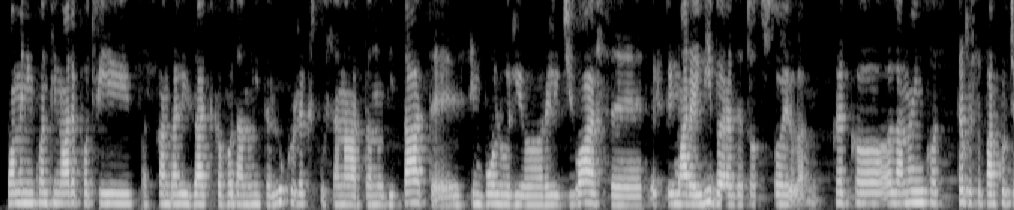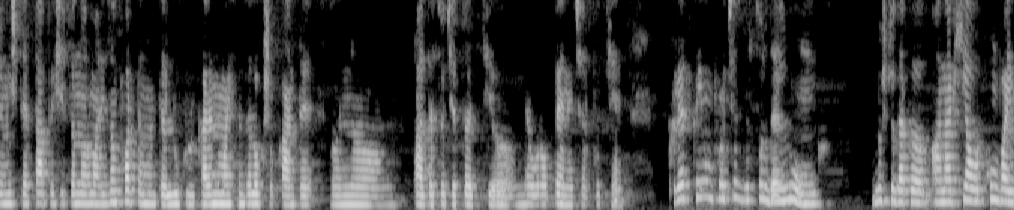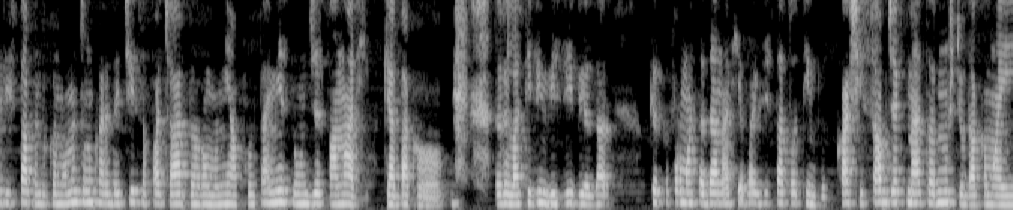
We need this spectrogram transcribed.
Oamenii în continuare pot fi scandalizați că văd anumite lucruri expuse în artă, nuditate, simboluri uh, religioase, exprimare liberă de tot soiul. Cred că la noi încă trebuie să parcurgem niște etape și să normalizăm foarte multe lucruri care nu mai sunt deloc șocante în uh, alte societăți uh, europene, cel puțin. Cred că e un proces destul de lung. Nu știu dacă anarhia oricum va exista, pentru că în momentul în care decizi să faci artă în România full-time, este un gest anarhic, chiar dacă relativ invizibil, dar cred că forma asta de anarhie va exista tot timpul. Ca și subject matter, nu știu dacă mai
